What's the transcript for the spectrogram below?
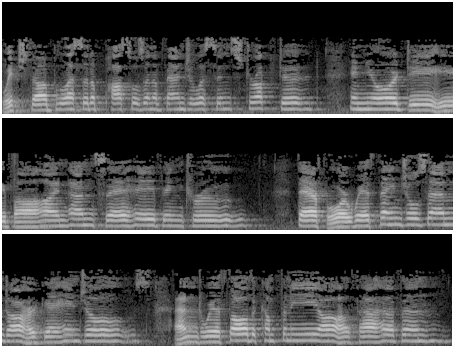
which the blessed apostles and evangelists instructed in your divine and saving truth. Therefore, with angels and archangels, and with all the company of heaven,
